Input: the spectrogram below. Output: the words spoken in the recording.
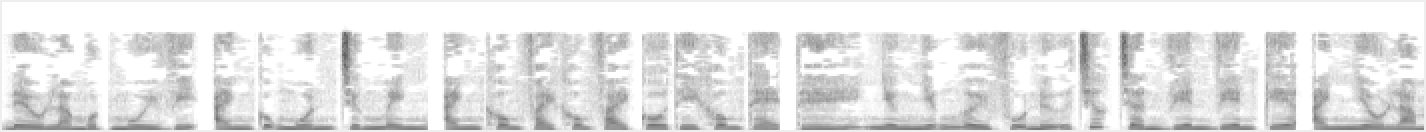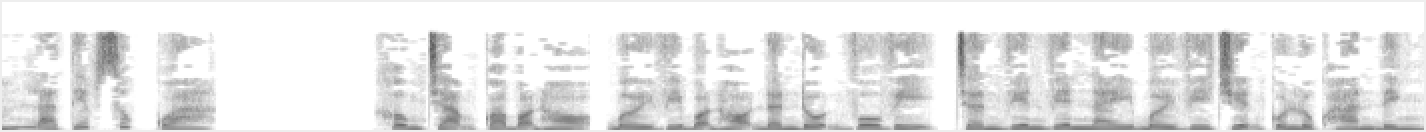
đều là một mùi vị, anh cũng muốn chứng minh, anh không phải không phải cô thì không thể, thế nhưng những người phụ nữ trước Trần Viên Viên kia, anh nhiều lắm là tiếp xúc qua không chạm qua bọn họ, bởi vì bọn họ đần độn vô vị, Trần Viên Viên này bởi vì chuyện của Lục Hàn Đình,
